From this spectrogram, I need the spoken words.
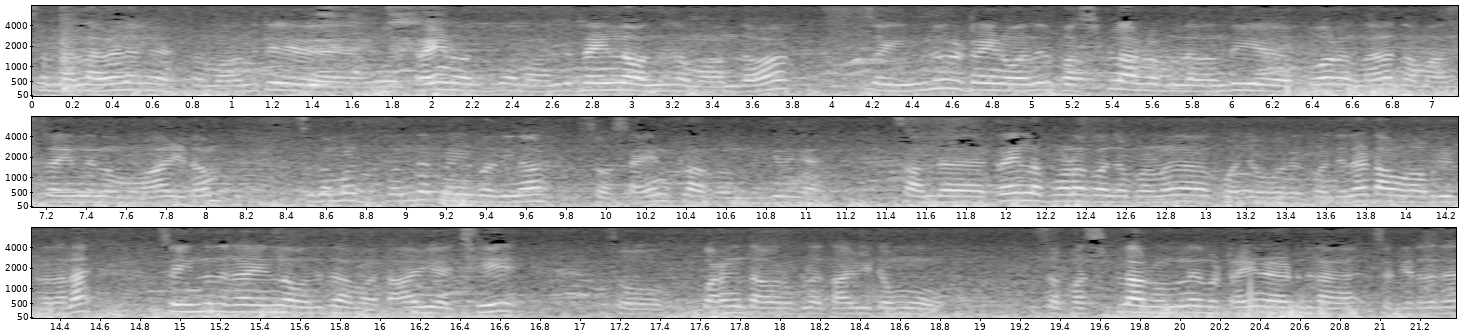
ஸோ நல்ல வேலைங்க நம்ம வந்துட்டு ஒரு ட்ரெயின் வந்து நம்ம அந்த ட்ரெயினில் வந்து நம்ம வந்தோம். ஸோ இன்னொரு ட்ரெயின் வந்து ஃபஸ்ட் பிளாட்ஃபார்மில் வந்து போகிறதுனால நம்ம அந்த ட்ரெயினில் நம்ம மாறிடும் ஸோ நம்ம வந்த ட்ரெயின் பார்த்தீங்கன்னா ஸோ செகண்ட் பிளாட்ஃபார்ம் நிற்குதுங்க ஸோ அந்த ட்ரெயினில் போனால் கொஞ்சம் போனால் கொஞ்சம் ஒரு கொஞ்சம் லேட் ஆகும் அப்படின்றதால ஸோ இந்த ட்ரெயினில் வந்துட்டு நம்ம தாவியாச்சு. ஸோ குரங்கு தாவரப்பில் தாவிட்டோமோ? ஸோ ஃபஸ்ட் பிளாட்ஃபார்மில் இப்போ ட்ரெயினை எடுத்துட்டாங்க. ஸோ கிட்டத்தட்ட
